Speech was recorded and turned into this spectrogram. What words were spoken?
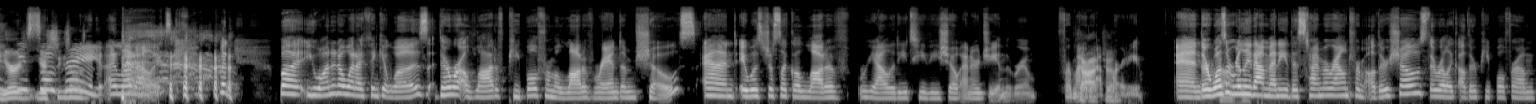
your He's your so season great. Was... I love Alex. but but you want to know what I think it was? There were a lot of people from a lot of random shows, and it was just like a lot of reality TV show energy in the room for my gotcha. wrap party. And there wasn't really that many this time around from other shows. There were like other people from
